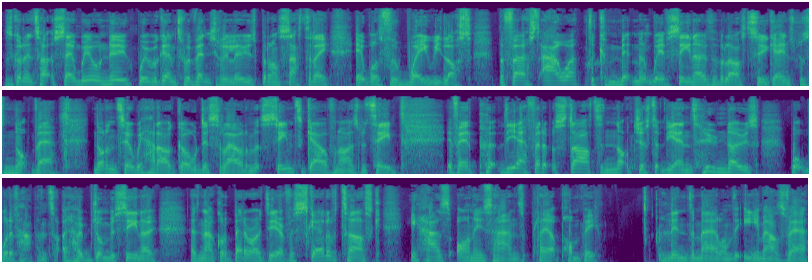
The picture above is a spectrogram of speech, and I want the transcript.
has got in touch saying we all knew we were going to eventually lose, but on Saturday it was the way we lost. The first hour, the commitment we've seen over the last two games was not there. Not until we had our goal disallowed, and it seemed to galvanise the team. If they had put the effort at the start and not just at the end, who knows what would have happened? I hope John Mousinho has now got a better idea of the scale of task he has on his hands. Play up Pompey Linda Mail on the emails there,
